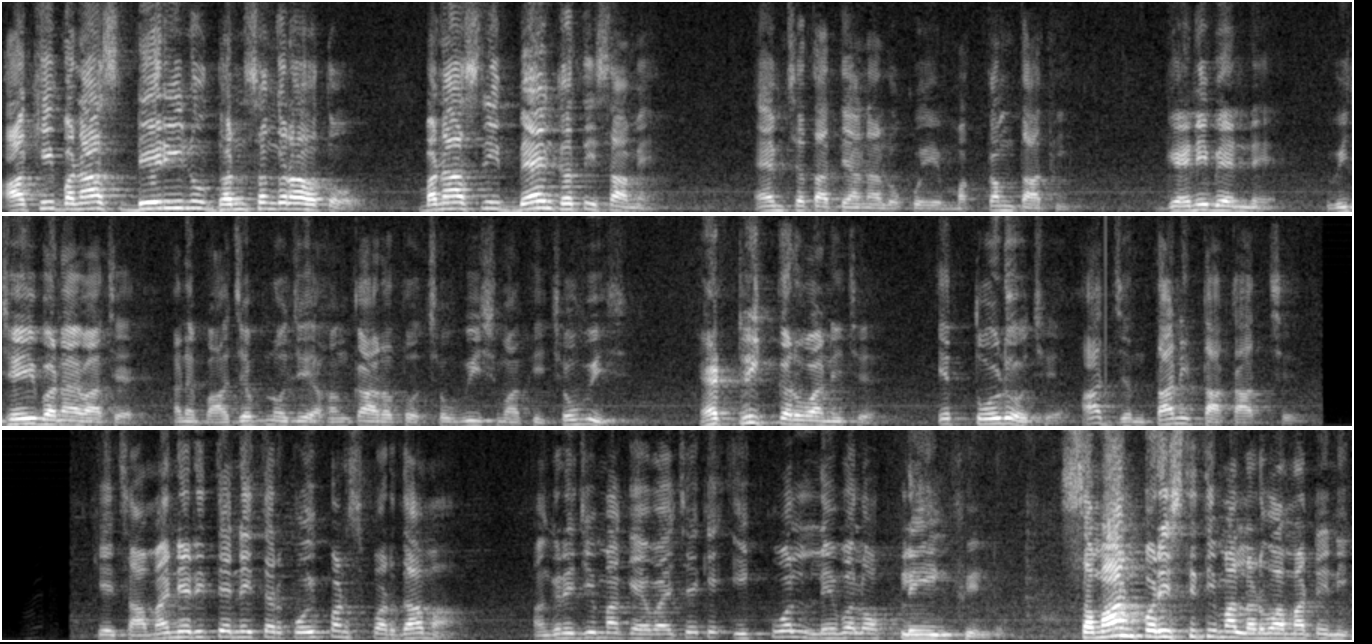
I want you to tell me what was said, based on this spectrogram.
આખી બનાસ ડેરીનું ધન સંગ્રહ હતો. બનાસની બેંક હતી સામે. એમ છતાં ત્યાંના લોકોએ મક્કમતાથી ગેનીબેનને વિજયી બનાવ્યા છે અને ભાજપનો જે અહંકાર હતો છવ્વીસમાંથી છવ્વીસ હેટ્રિક કરવાની છે, એ તોડ્યો છે. આ જનતાની તાકાત છે. કે સામાન્ય રીતે નહીતર કોઈ પણ સ્પર્ધામાં અંગ્રેજીમાં કહેવાય છે કે equal level of playing field સમાન પરિસ્થિતિમાં લડવા માટેની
